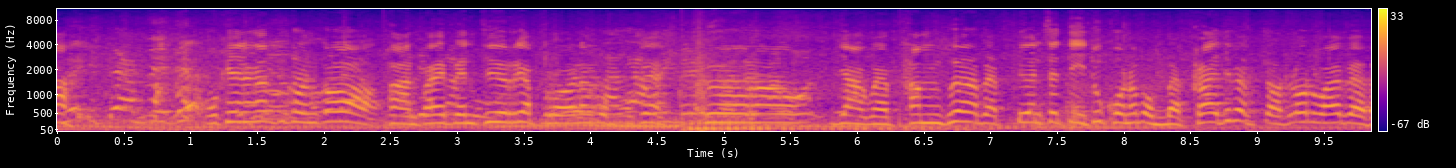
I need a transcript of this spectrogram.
อะโอเคนะครับทุกคนก็ผ่านไปเป็นที่เรียบร้อยนะครับผมโอเคคือเราอยากแบบทำเพื่อแบบเตือนสติทุกคนนะครับผมแบบใครที่แบบจอดรถไว้แบบ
